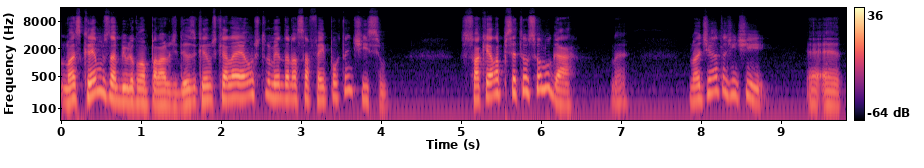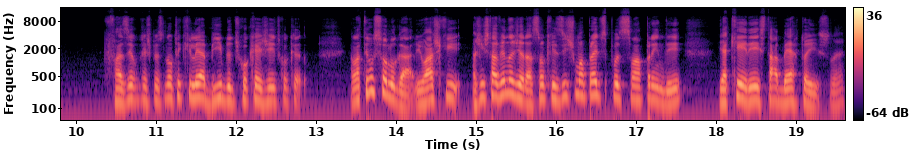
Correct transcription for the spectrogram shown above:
Nós cremos na Bíblia como a palavra de Deus e cremos que ela é um instrumento da nossa fé importantíssimo. Só que ela precisa ter o seu lugar. Né? Não adianta a gente é, é, fazer com que as pessoas não tenham que ler a Bíblia de qualquer jeito. Qualquer... Ela tem o seu lugar. E eu acho que a gente está vendo na geração que existe uma predisposição a aprender e a querer estar aberto a isso, né?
